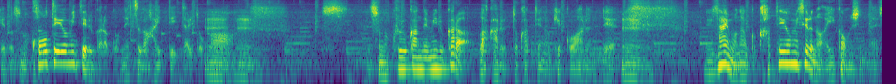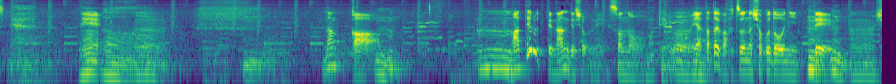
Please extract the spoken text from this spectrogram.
けど、その工程を見てるからこう熱が入っていったりとか、その空間で見るから分かるとかっていうのは結構あるんでうん。デザインもなんか過程を見せるのはいいかもしれないですね。ね。うん。うん。なんかうんうん待てるって何でしょうねその待てる。うん、いや例えば普通の食堂に行って、ううん。ん生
